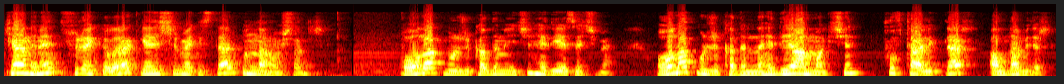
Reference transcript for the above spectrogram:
kendini sürekli olarak geliştirmek ister, bundan hoşlanır. Oğlak Burcu kadını için hediye seçimi. Oğlak Burcu kadınına hediye almak için puf terlikler alınabilir.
